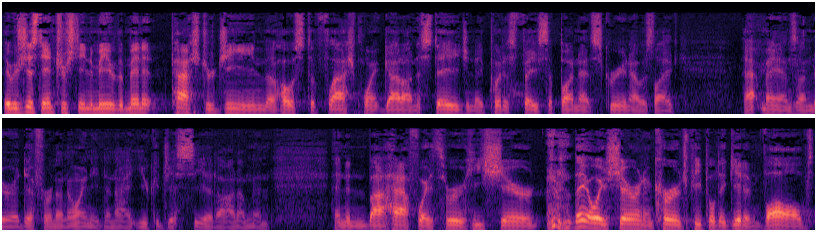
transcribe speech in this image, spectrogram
it was just interesting to me the minute Pastor Gene, the host of Flashpoint, got on the stage and they put his face up on that screen, I was like, that man's under a different anointing tonight. You could just see it on him. And and then about halfway through, he shared. they always share and encourage people to get involved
